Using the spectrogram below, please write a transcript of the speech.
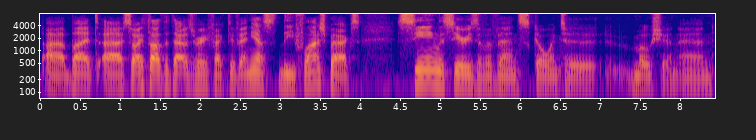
Uh, but uh, so I thought that that was very effective. And yes, the flashbacks, seeing the series of events go into motion, and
